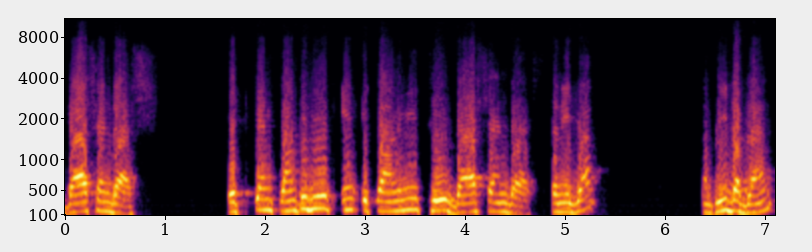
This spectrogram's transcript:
dash and dash. It can contribute in economy through dash and dash. Taneja, complete the blank.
